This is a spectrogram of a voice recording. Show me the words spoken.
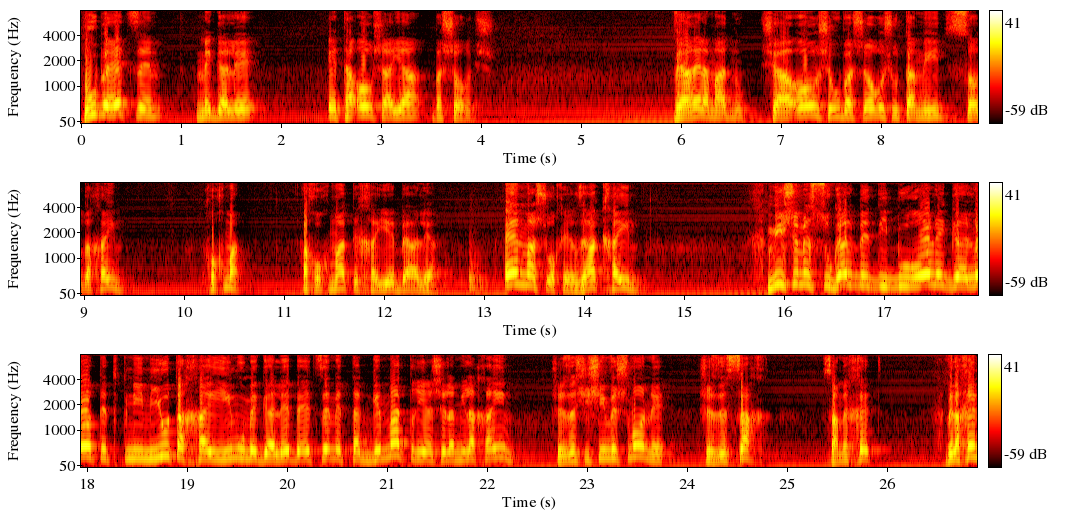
הוא בעצם מגלה את האור שהיה בשורש. והרי למדנו שהאור שהוא בשורש הוא תמיד סוד החיים, חוכמה. החוכמה תחיה בעליה. אין משהו אחר, זה רק חיים. מי שמסוגל בדיבורו לגלות את פנימיות החיים, הוא מגלה בעצם את הגמטריה של המילה חיים, שזה 68, שזה סך, חטא. ולכן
